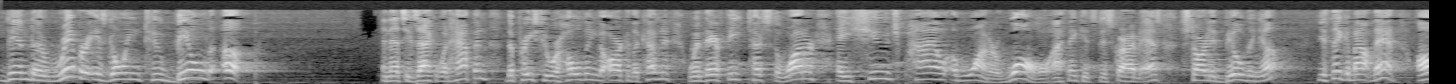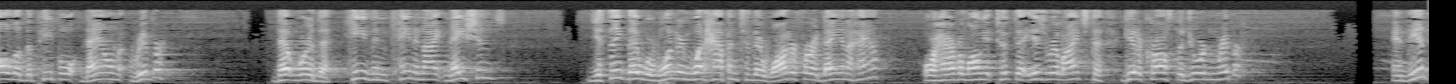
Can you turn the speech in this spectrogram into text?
then the river is going to build up. And that's exactly what happened. The priests who were holding the Ark of the Covenant, when their feet touched the water, a huge pile of water, wall, I think it's described as, started building up. You think about that. All of the people downriver that were the heathen Canaanite nations, you think they were wondering what happened to their water for a day and a half? Or however long it took the Israelites to get across the Jordan River? And then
